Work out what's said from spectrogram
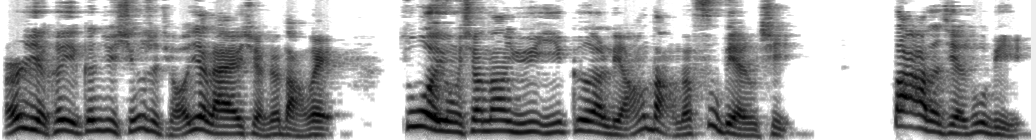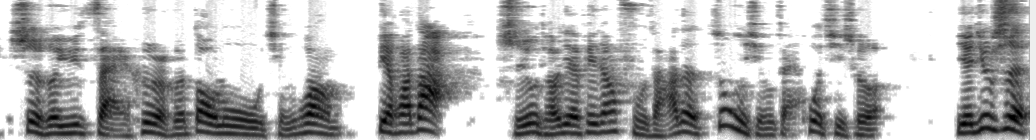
而且可以根据行驶条件来选择档位，作用相当于一个两档的副变速器。大的减速比适合于载荷和道路情况变化大、使用条件非常复杂的重型载货汽车，也就是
